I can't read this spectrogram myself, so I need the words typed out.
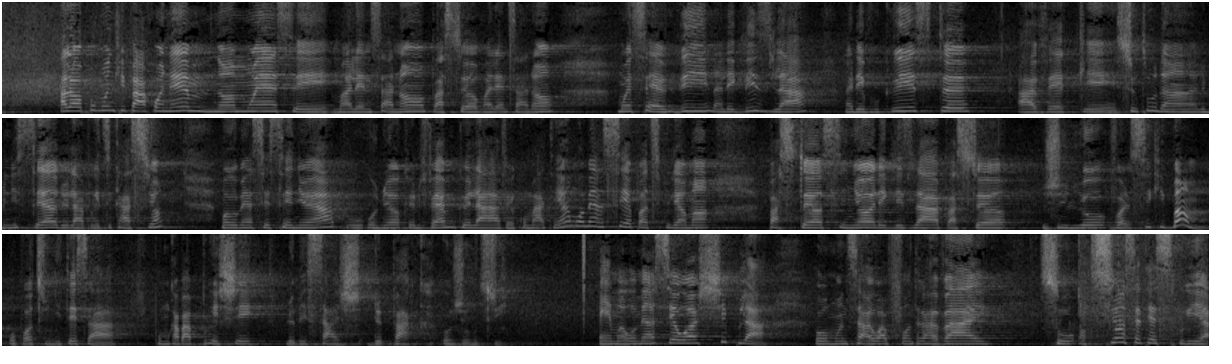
Alors, pour les qui ne connaissent non, moi, c'est Marlène Sanon, pasteur Marlène Sanon. Moi, servi dans l'église là, Rendez-vous Christ, avec, surtout dans le ministère de la prédication. Je remercie Seigneur pour l'honneur que le fait, que là, avec au matin. Je remercie particulièrement pasteur Signor, l'église là, pasteur Julio Volsi, qui bon opportunité ça pour me capable prêcher le message de Pâques aujourd'hui. Et je remercie worship là, au monde qui font travail sur option cet esprit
